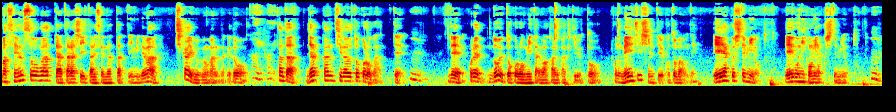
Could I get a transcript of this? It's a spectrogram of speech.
まあ、戦争があって新しい体制になったっていう意味では近い部分はあるんだけどはいはい。ただ若干違うところがあってうんでこれどういうところを見たらわかるかっていうとこの明治維新っていう言葉をね英訳してみようと。英語に翻訳してみようと。うん。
